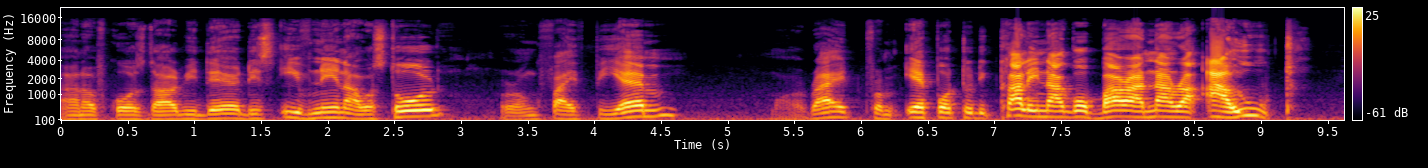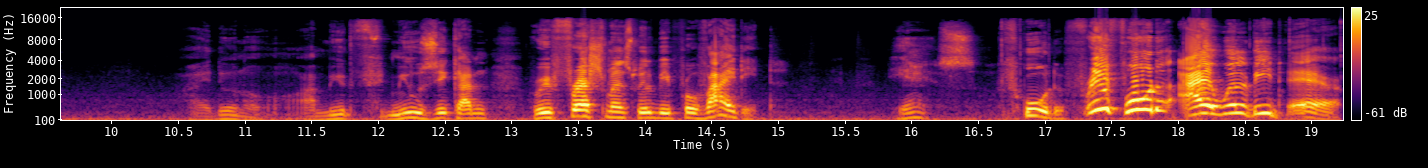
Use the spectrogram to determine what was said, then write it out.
And of course, that'll be there this evening, I was told, around 5 p.m. All right, from airport to the Kalinago Barana Autê. I don't know. Uh, music and refreshments will be provided. Yes, food, free food. I will be there.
